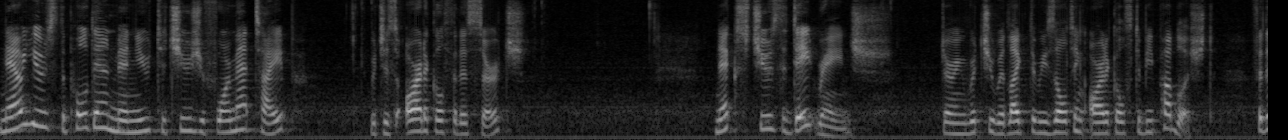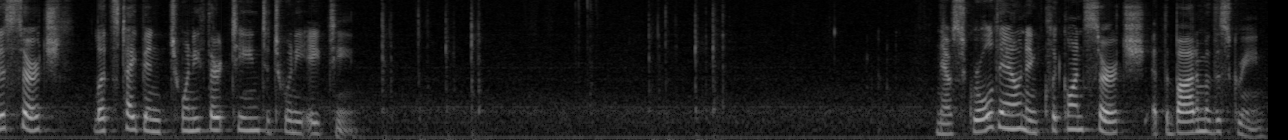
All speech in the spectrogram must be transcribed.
Now use the pull-down menu to choose your format type, which is article for this search. Next, choose the date range during which you would like the resulting articles to be published. For this search, let's type in 2013 to 2018. Now scroll down and click on Search at the bottom of the screen.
